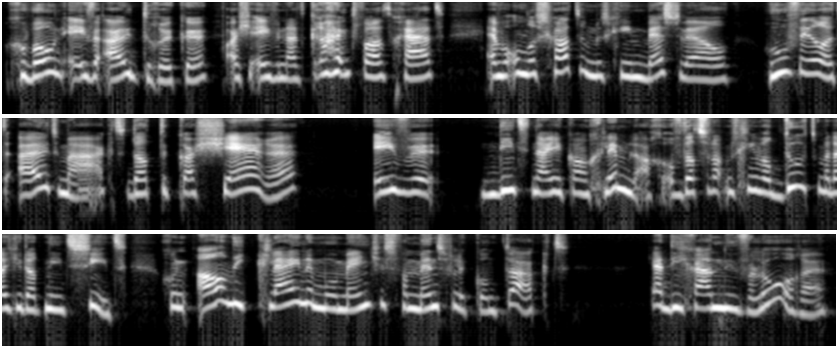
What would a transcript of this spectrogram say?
gewoon even uitdrukken als je even naar het kruidvat gaat. En we onderschatten misschien best wel hoeveel het uitmaakt dat de cashier even niet naar je kan glimlachen. Of dat ze dat misschien wel doet, maar dat je dat niet ziet. Gewoon al die kleine momentjes van menselijk contact, ja, die gaan nu verloren.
